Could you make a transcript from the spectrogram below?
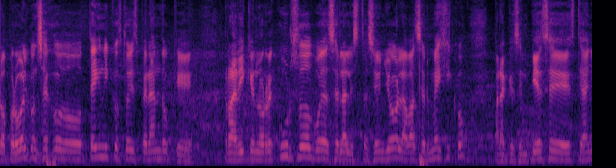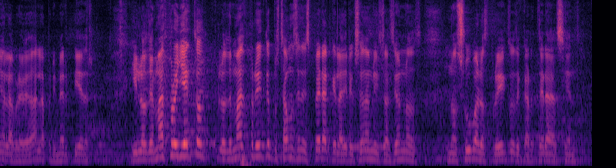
Lo aprobó el Consejo Técnico, estoy esperando que radiquen los recursos, voy a hacer la licitación yo, la va a hacer México, para que se empiece este año a la brevedad, la primer piedra. Y los demás proyectos, los demás proyectos, pues estamos en espera que la Dirección de Administración nos, nos suba los proyectos de cartera de Hacienda.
